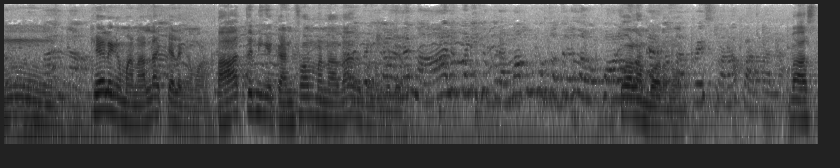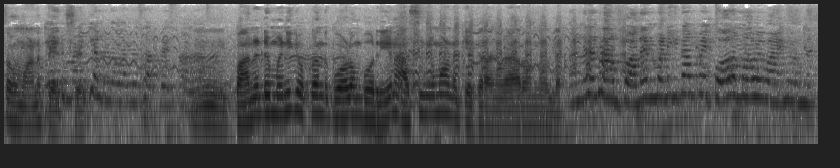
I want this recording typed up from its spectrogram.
ம். கேளுங்கம்மா நல்லா கேளுங்கம்மா. பார்த்து நீங்க கன்ஃபார்ம் பண்ணாதான் இது பண்ண முடியும். கோலம் போடணும். வாஸ்தவமான பேச்சு. ம் பன்னெண்டு மணிக்கு உட்காந்து கோலம் போடுறீங்கன்னு அசிங்கமா உனக்கு கேட்குறாங்க வேற ஒன்றும் இல்லை. பன்னெண்டு மணிக்கு தான் போய் கோலமாவே வாங்கி வந்தேன்.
